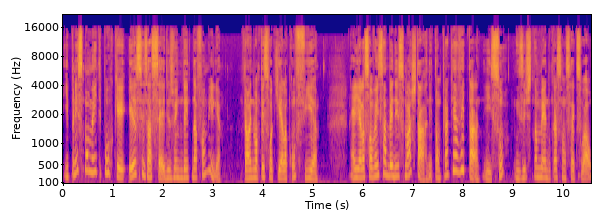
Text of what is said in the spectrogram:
E principalmente porque esses assédios vêm dentro da família. Então é de uma pessoa que ela confia, né, e ela só vem saber disso mais tarde. Então, para que evitar isso, existe também a educação sexual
